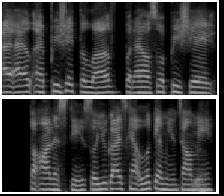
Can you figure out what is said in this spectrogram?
I, I appreciate the love, but I also appreciate the honesty. So you guys can't look at me and tell me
